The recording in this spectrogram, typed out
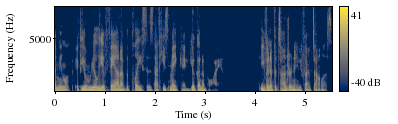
I mean, look, if you're really a fan of the places that he's making, you're going to buy it, even if it's $185.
